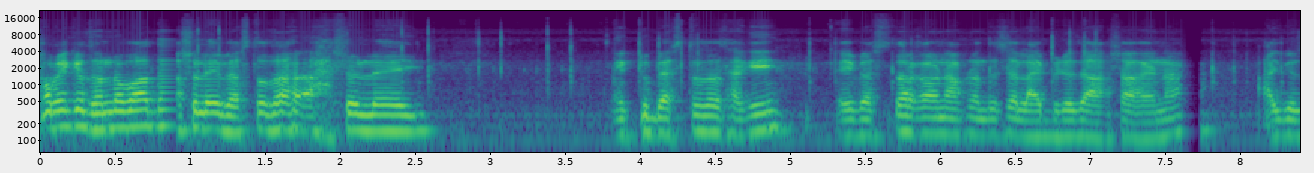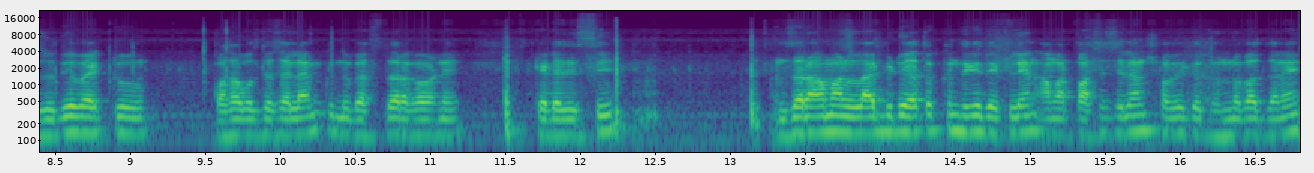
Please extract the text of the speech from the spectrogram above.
সবাইকে ধন্যবাদ। আসলে ব্যস্ততা, আসলে একটু ব্যস্ততা থাকি। এই ব্যস্ততার কারণে আপনাদের সাথে লাইভ ভিডিওতে আসা হয় না। আজকে যদিও বা একটু কথা বলতে চাইলাম, কিন্তু ব্যস্ততার কারণে কেটে দিচ্ছি। যারা আমার লাইভ ভিডিও এতক্ষণ থেকে দেখলেন, আমার পাশে ছিলেন, সবাইকে ধন্যবাদ জানাই।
